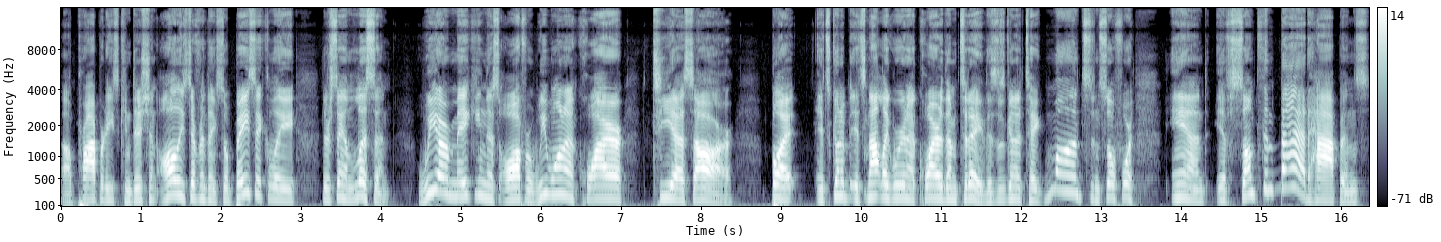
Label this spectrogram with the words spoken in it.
uh, properties, condition, all these different things. So basically, they're saying, listen, we are making this offer. We want to acquire TSR, but it's going to it's not like we're going to acquire them today. This is going to take months and so forth. And if something bad happens,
